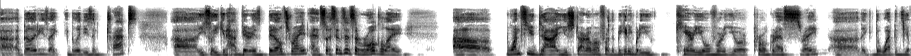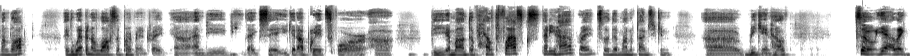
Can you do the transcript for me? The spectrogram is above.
uh, abilities, like abilities and traps. Uh, so you can have various builds, right? And so since it's a roguelite, uh, once you die, you start over from the beginning, but you carry over your progress, right? Uh, like the weapons you've unlocked. Like the weapon unlocks are permanent, right? Uh, and the, like say you get upgrades for, uh, the amount of health flasks that you have, right? So the amount of times you can, uh, regain health. So yeah, like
